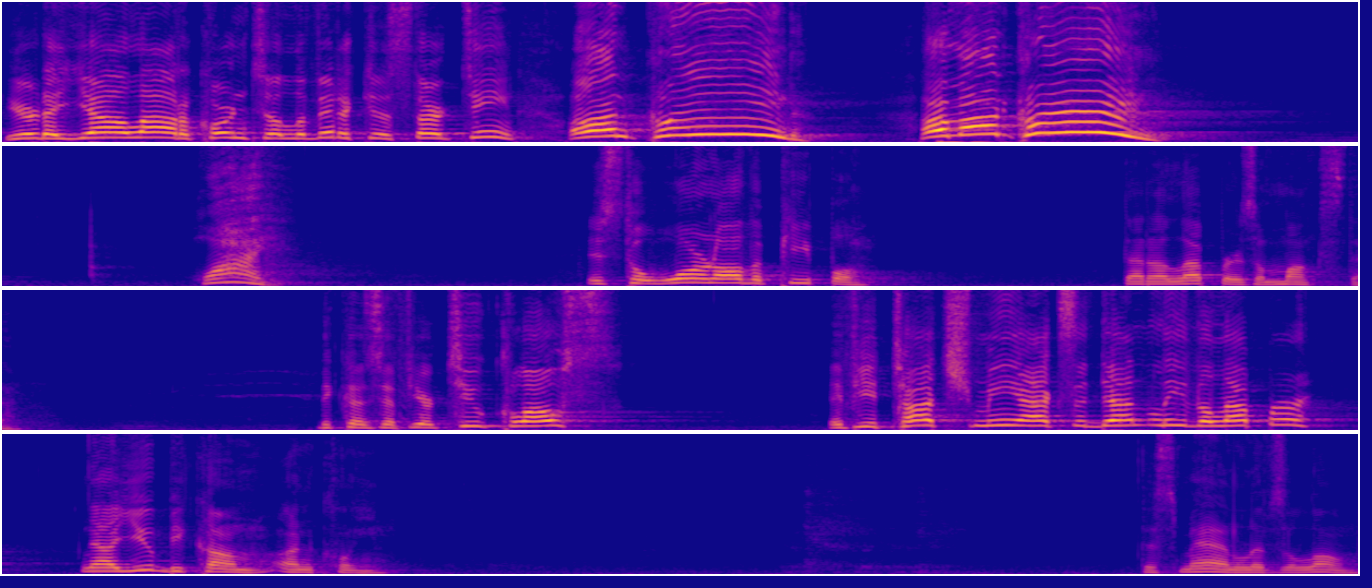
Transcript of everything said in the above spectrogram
you're to yell out, according to Leviticus 13, unclean! I'm unclean! Why? Is to warn all the people that a leper is amongst them. Because if you're too close, if you touch me accidentally, the leper, now you become unclean. This man lives alone.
